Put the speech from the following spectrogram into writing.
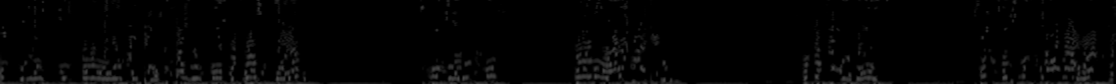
It is the story of everything. It doesn't mean the first story. It is the story of everything. It's the story of everything. It's the story of everything.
